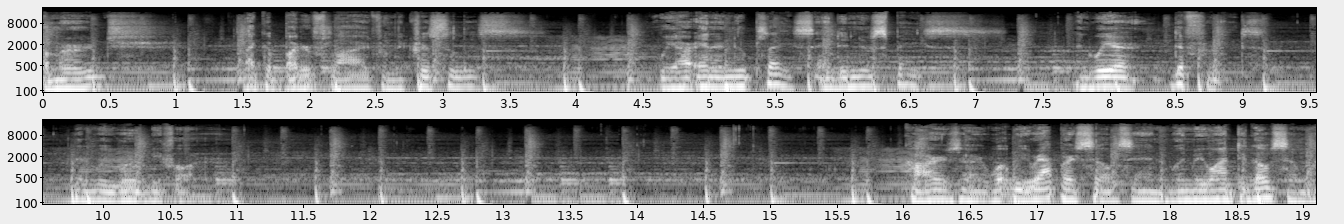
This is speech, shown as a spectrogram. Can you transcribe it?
emerge, like a butterfly from the chrysalis. We are in a new place and a new space, and we are different than we were before. Cars are what we wrap ourselves in when we want to go somewhere.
